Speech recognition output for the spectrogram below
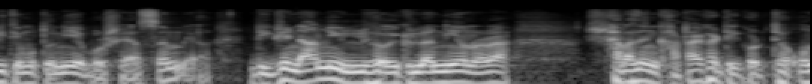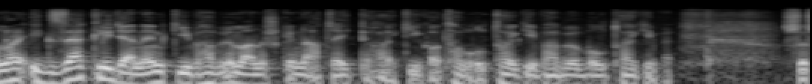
রীতিমতো নিয়ে বসে আছেন ডিগ্রি না নিলেও এগুলো নিয়ে ওনারা সারাদিন ঘাটাঘাটি করতে, ওনারা এক্স্যাক্টলি জানেন কীভাবে মানুষকে নাচাইতে হয়, কী কথা বলতে হয়, কীভাবে বলতে হয়, কীভাবে। সো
